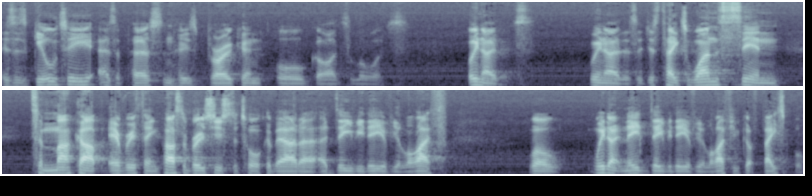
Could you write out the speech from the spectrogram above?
is as guilty as a person who's broken all God's laws. We know this. We know this. It just takes one sin to muck up everything. Pastor Bruce used to talk about a, a DVD of your life. Well, we don't need DVD of your life. You've got Facebook.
